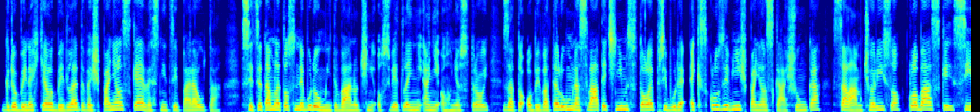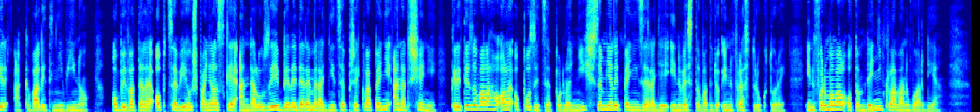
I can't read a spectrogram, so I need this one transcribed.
Kdo by nechtěl bydlet ve španělské vesnici Parauta? Sice tam letos nebudou mít vánoční osvětlení ani ohňostroj, za to obyvatelům na svátečním stole přibude exkluzivní španělská šunka, salám chorizo, klobásky, sír a kvalitní víno. Obyvatelé obce v jeho španělské Andaluzii byli darem radnice překvapeni a nadšeni. Kritizovala ho ale opozice, podle níž se měly peníze raději investovat do infrastruktury. Informoval o tom deník La Vanguardia.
